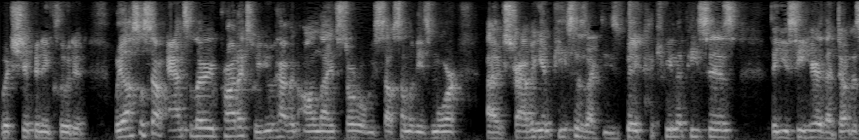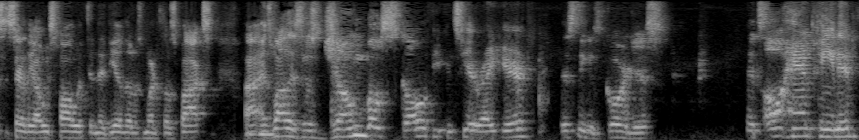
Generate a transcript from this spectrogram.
with shipping included. We also sell ancillary products. We do have an online store where we sell some of these more uh, extravagant pieces, like these big Catrina pieces that you see here that don't necessarily always fall within the Dia de los Muertos box, uh, as well as this jumbo skull, if you can see it right here. This thing is gorgeous. It's all hand painted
